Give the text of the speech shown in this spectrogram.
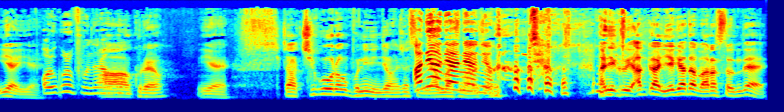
예, 예. 얼굴을 보느라고. 아, 그래요? 예. 자, 최고라고 본인 인정하셨습니다. 아니 아니 한 아니 아니요. 아니 그 아까 얘기하다 말았었는데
